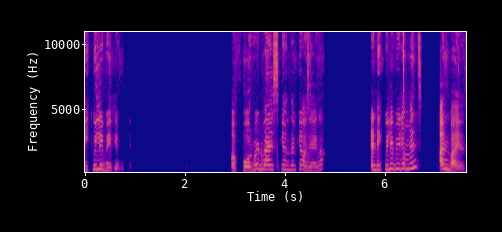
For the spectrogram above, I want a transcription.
इक्विलिब्रियम के और फॉरवर्ड बायस के अंदर क्या हो जाएगा? एंड इक्विलिब्रियम मीन्स अनबायस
